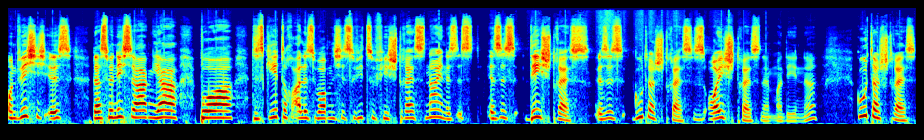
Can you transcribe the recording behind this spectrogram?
Und wichtig ist, dass wir nicht sagen, ja, boah, das geht doch alles überhaupt nicht, es ist viel zu viel Stress. Nein, es ist, es ist De-Stress, es ist guter Stress, es ist Euch-Stress, nennt man den. Ne? Guter Stress,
